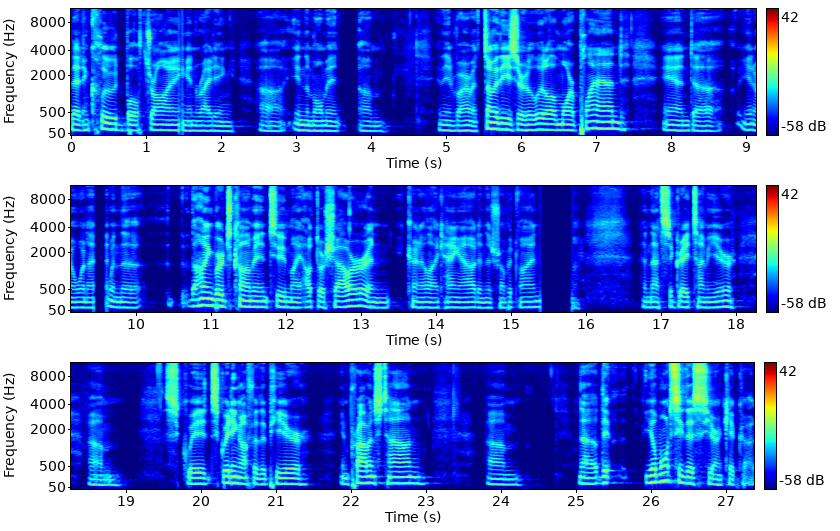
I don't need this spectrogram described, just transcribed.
that include both drawing and writing uh, in the moment um, in the environment. Some of these are a little more planned, and uh, you know when I when the the hummingbirds come into my outdoor shower and kind of like hang out in the trumpet vine, and that's a great time of year. Um, squid squidding off of the pier in Provincetown. Um, now the, you won't see this here in Cape Cod,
